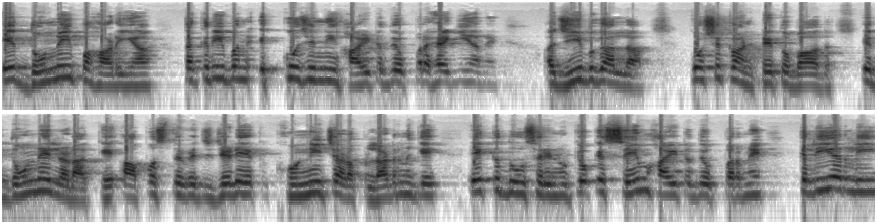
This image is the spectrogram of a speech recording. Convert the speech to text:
ਇਹ ਦੋਨੇ ਪਹਾੜੀਆਂ ਤਕਰੀਬਨ ਇੱਕੋ ਜਿੰਨੀ ਹਾਈਟ ਦੇ ਉੱਪਰ ਹੈਗੀਆਂ ਨੇ। ਅਜੀਬ ਗੱਲ ਆ ਕੁਝ ਘੰਟੇ ਤੋਂ ਬਾਅਦ ਇਹ ਦੋਨੇ ਲੜਾਕੇ ਆਪਸ ਦੇ ਵਿੱਚ ਜਿਹੜੇ ਇੱਕ ਖੂਨੀ ਝੜਪ ਲੜਨਗੇ, ਇੱਕ ਦੂਸਰੇ ਨੂੰ ਕਿਉਂਕਿ ਸੇਮ ਹਾਈਟ ਦੇ ਉੱਪਰ ਨੇ ਕਲੀਅਰਲੀ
